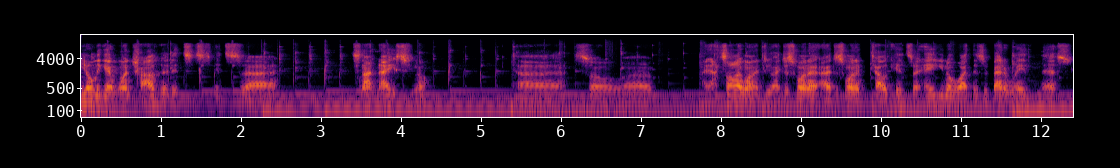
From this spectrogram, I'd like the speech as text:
you Mm. only get one childhood. It's it's uh, it's not nice, you know. Uh, so uh, I, that's all I want to do. I just want to I just want to tell kids that hey, you know what? There's a better way than this.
